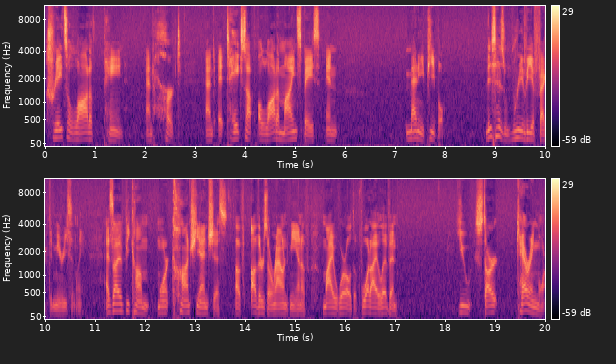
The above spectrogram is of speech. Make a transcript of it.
creates a lot of pain and hurt. And it takes up a lot of mind space in many people. This has really affected me recently as I've become more conscientious of others around me and of my world, of what I live in. You start caring more.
